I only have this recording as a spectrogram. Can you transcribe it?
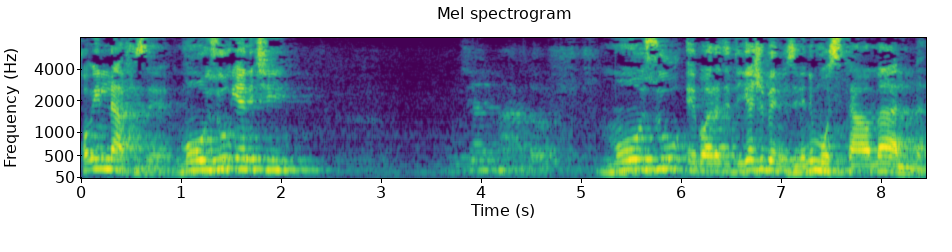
خب این لفظه. موضوع یعنی چی؟ موضوع یعنی عبارت دیگه شو بنویسید یعنی مستعمل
